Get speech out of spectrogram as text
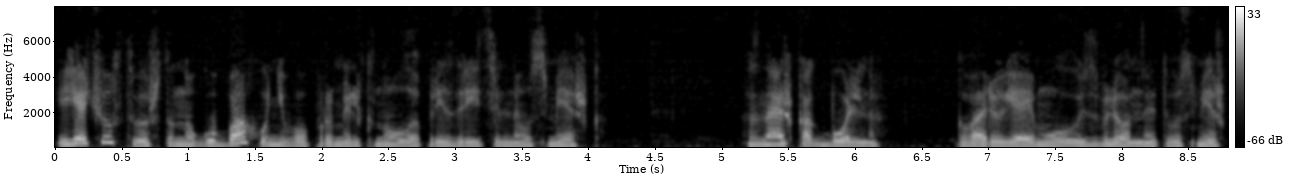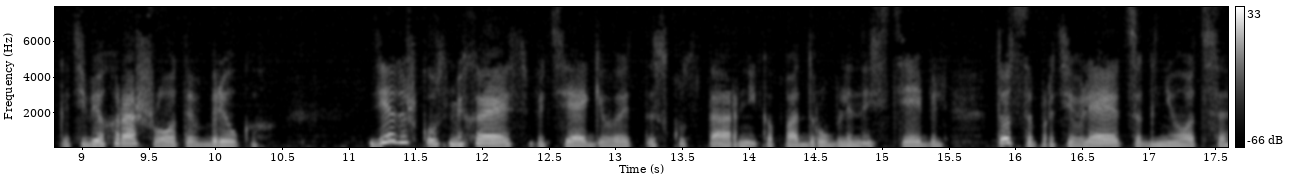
и я чувствую, что на губах у него промелькнула презрительная усмешка. «Знаешь, как больно!» — говорю я ему уязвленно этой усмешкой. «Тебе хорошо, ты в брюках». Дедушка, усмехаясь, вытягивает из кустарника подрубленный стебель, тот сопротивляется, гнется,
